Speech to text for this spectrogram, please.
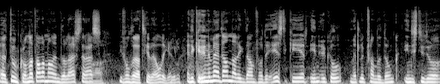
uh, toen kon dat allemaal in de luisteraars. Ja. Die vonden dat geweldig. Hè? En ik herinner mij dan dat ik dan voor de eerste keer in Ukkel met Luc van der Donk in die studio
